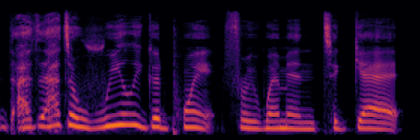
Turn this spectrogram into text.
that- that's a really good point for women to get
